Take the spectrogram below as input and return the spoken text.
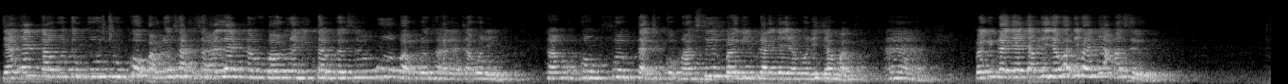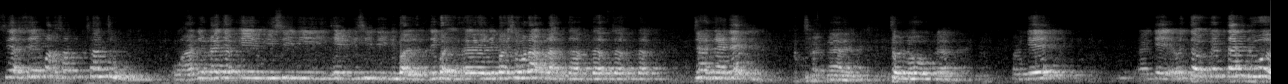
Jangan kamu tunggu cukup 40 soalan kamu baru nak hitamkan semua 40 soalan. Tak boleh. Kamu confirm tak cukup masa bagi pelajar yang boleh jawab. Ha. Bagi pelajar yang tak boleh jawab, dia banyak masa. Siap semak satu-satu. Oh, ada pelajar A, B, C, D, A, B, C, D, dia buat, dia buat, uh, dia buat syorak pula. Tak, tak, tak, tak. Jangan eh. Jangan. Tolonglah. Okey? Okey, untuk kertas dua.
